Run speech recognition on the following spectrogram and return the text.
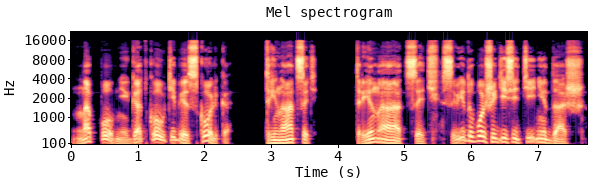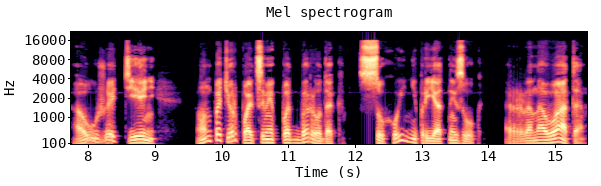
Напомни, годков тебе сколько? Тринадцать. Тринадцать. С виду больше десяти не дашь, а уже тень. Он потер пальцами подбородок. Сухой неприятный звук. Рановато.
